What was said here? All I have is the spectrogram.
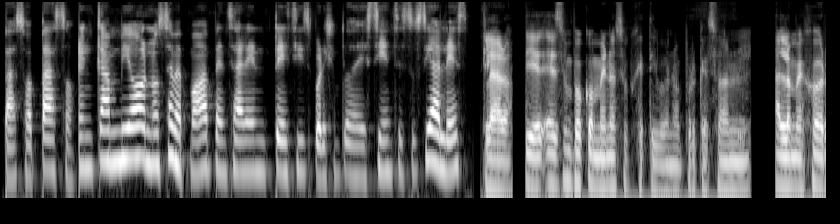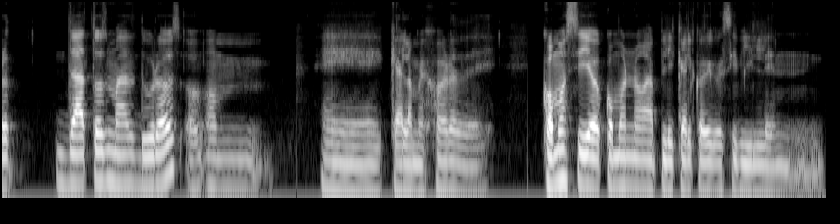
paso a paso. En cambio, no se me pongo a pensar en tesis, por ejemplo, de ciencias sociales. Claro, sí, es un poco menos subjetivo, ¿no? Porque son a lo mejor datos más duros o, o, eh, que a lo mejor de cómo sí o cómo no aplica el Código Civil en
